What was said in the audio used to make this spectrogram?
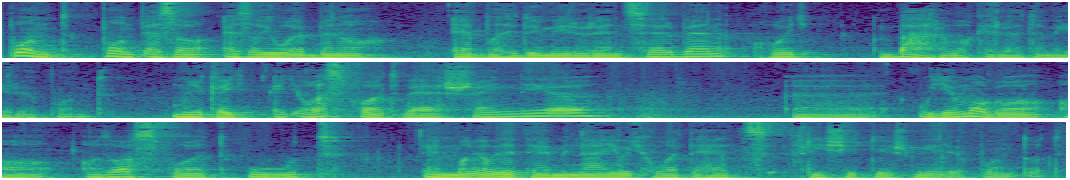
pont, pont ez, a, ez a jó ebben, a, ebben az időmérő rendszerben, hogy bárhova került a mérőpont. Mondjuk egy, egy aszfalt versenynél ugye maga a, az aszfalt út önmagában determinálja, hogy hol tehetsz frissítés mérőpontot.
